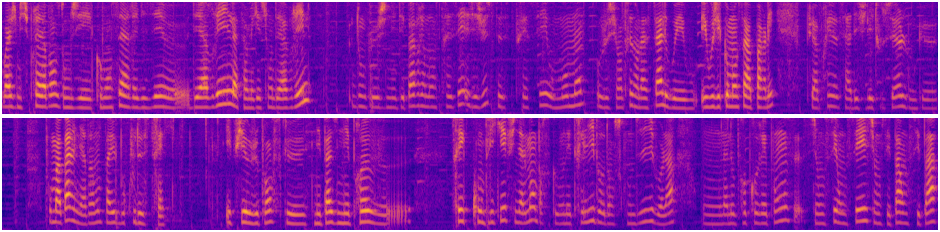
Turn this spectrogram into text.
Voilà, je m'y suis prise à l'avance, donc j'ai commencé à réviser euh, dès avril, à faire mes questions dès avril. Donc je n'étais pas vraiment stressée, j'ai juste stressé au moment où je suis entrée dans la salle et où j'ai commencé à parler. Puis après, ça a défilé tout seul, donc pour ma part, il n'y a vraiment pas eu beaucoup de stress. Et puis je pense que ce n'est pas une épreuve très compliqué finalement parce qu'on est très libre dans ce qu'on dit, voilà, on a nos propres réponses, si on sait, on sait, si on sait pas, on sait pas,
